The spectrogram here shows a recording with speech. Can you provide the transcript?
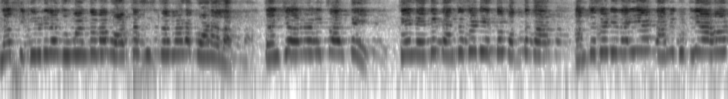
ना सिक्युरिटीला जुमानतो ना वॉर्डच्या सिस्टरला ना कोणाला. त्यांची आरवावी चालते. ते नेते त्यांच्यासाठी येतो फक्त का? आमच्यासाठी नाही आहेत आम्ही कुठले आहोत?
